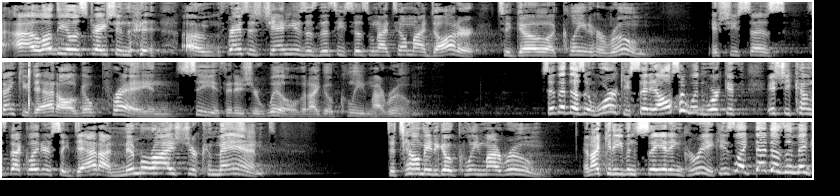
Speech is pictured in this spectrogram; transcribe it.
I love the illustration that um, Francis Chan uses this. He says, When I tell my daughter to go uh, clean her room, if she says, Thank you, Dad, I'll go pray and see if it is your will that I go clean my room. He said that doesn't work. He said it also wouldn't work if, if she comes back later and say, Dad, I memorized your command to tell me to go clean my room. And I could even say it in Greek. He's like, that doesn't make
